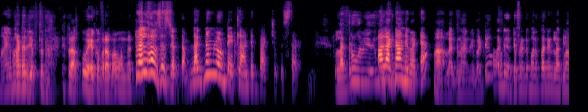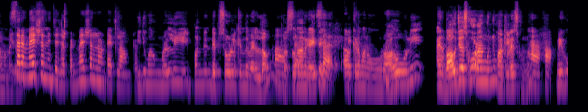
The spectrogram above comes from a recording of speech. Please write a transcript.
మాయమాటలు చెప్తున్నారు అంటే రాహు యొక్క ప్రభావం ఉన్నట్టు. ట్వెల్వ్ హౌసెస్ చెప్తాం. లగ్నంలో ఉంటే ఎట్లాంటి ఇంపాక్ట్ చూపిస్తాడు? లగ్నం అనేది లగ్నాన్ని బట్టా? ఆ, లగ్నాన్ని బట్టి అంటే డిఫరెంట్ మన పన్నెండు లగ్నాలు ఉన్నాయి సరే. మేషన్ నుంచే చెప్పండి. మేషన్లో ఉంటే ఎట్లా ఉంటుంది? ఇది మనం మళ్ళీ పన్నెండు ఎపిసోడ్ల కింద వెళ్దాం. ప్రస్తుతానికి అయితే. ఇక్కడ మనం రాహువుని ఆయన బాగు చేసుకోవడం గురించి మాట్లాడేసుకుందాం. మీకు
